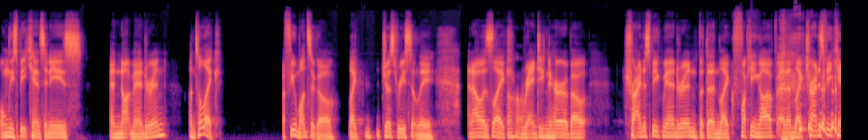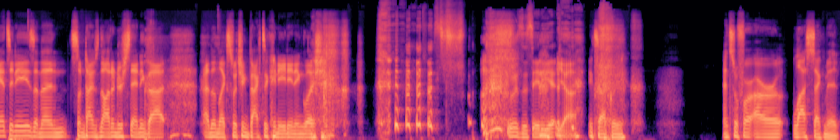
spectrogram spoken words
only speak Cantonese and not Mandarin until like a few months ago, like just recently. And I was like Uh-huh. ranting to her about trying to speak Mandarin, but then like fucking up, and then like trying to speak Cantonese, and then sometimes not understanding that, and then like switching back to Canadian English. who is this idiot yeah, exactly. And so for our last segment,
